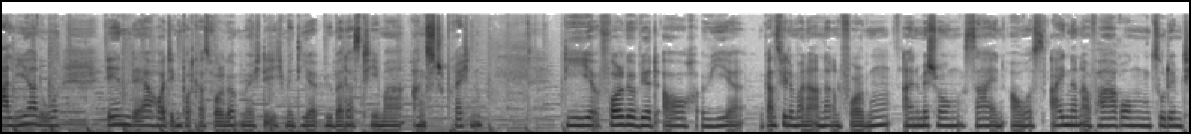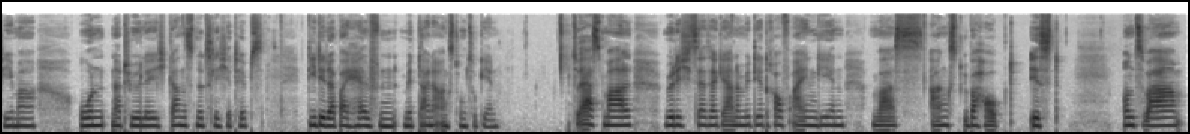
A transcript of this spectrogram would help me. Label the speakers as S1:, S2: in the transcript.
S1: Hallo. In der heutigen Podcast Folge möchte ich mit dir über das Thema Angst sprechen. Die Folge wird auch wie ganz viele meiner anderen Folgen eine Mischung sein aus eigenen Erfahrungen zu dem Thema und natürlich ganz nützliche Tipps, die dir dabei helfen, mit deiner Angst umzugehen. Zuerst mal würde ich sehr, sehr gerne mit dir drauf eingehen, was Angst überhaupt ist. Und zwar mh,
